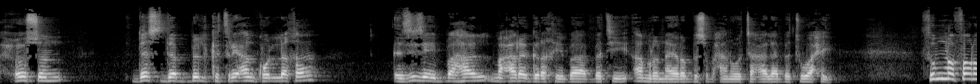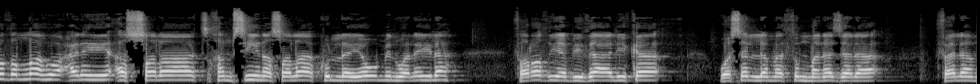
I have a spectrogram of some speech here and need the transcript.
حسن دس دبل كتريان كلها ازي زي بهال معرق رخيبه بتي امرنا يا رب سبحانه وتعالى بتوحي ثم فرض الله عليه الصلاة خمسين صلاة كل يوم وليلة فرضي بذلك وسلم ثم نزل فلم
